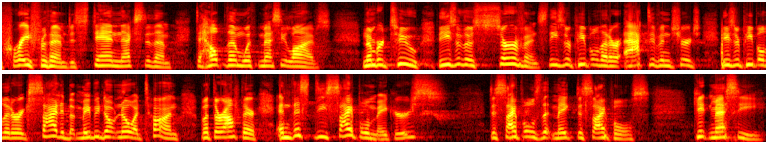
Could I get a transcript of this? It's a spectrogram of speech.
pray for them, to stand next to them, to help them with messy lives. Number two, these are the servants. These are people that are active in church. These are people that are excited, but maybe don't know a ton, but they're out there. And this disciple makers, Disciples that make disciples get messy.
